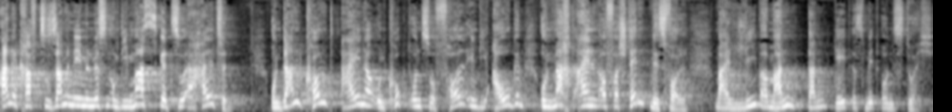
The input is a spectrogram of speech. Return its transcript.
alle Kraft zusammennehmen müssen, um die Maske zu erhalten, und dann kommt einer und guckt uns so voll in die Augen und macht einen auf verständnisvoll. Mein lieber Mann, dann geht es mit uns durch.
